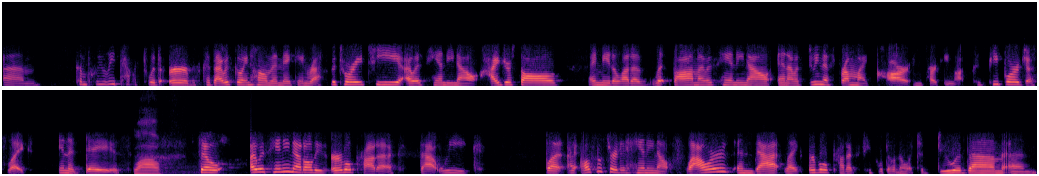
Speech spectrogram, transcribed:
um, completely packed with herbs because I was going home and making respiratory tea. I was handing out hydrosols. I made a lot of lip balm I was handing out. And I was doing this from my car in parking lots because people are just like in a daze. Wow. So I was handing out all these herbal products that week, but I also started handing out flowers and that like herbal products people don't know what to do with them and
